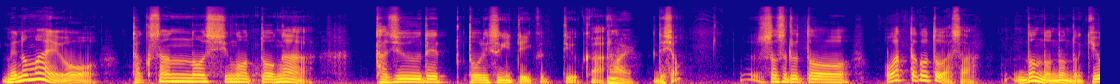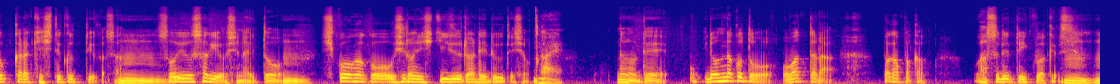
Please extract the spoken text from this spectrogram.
目の前をたくさんの仕事が多重で通り過ぎていくっていうか、はいでしょ？そうすると終わったことはさどんどんどんどん記憶から消していくっていうかさ、うんそういう作業をしないと、ん思考がこう後ろに引きずられるでしょ。はい。なのでいろんなことを終わったらパカパカ忘れていくわけですよ。うんう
